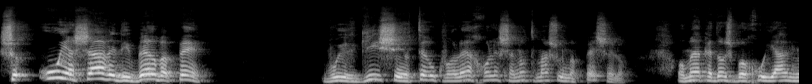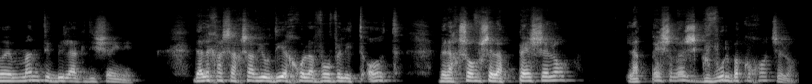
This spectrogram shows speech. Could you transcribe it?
שהוא ישב ודיבר בפה, והוא הרגיש שיותר הוא כבר לא יכול לשנות משהו עם הפה שלו. אומר הקדוש ברוך הוא, יען לא האמנתי בי להקדישני. דע לך שעכשיו יהודי יכול לבוא ולטעות, ולחשוב שלפה שלו, לפה שלו יש גבול בכוחות שלו.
